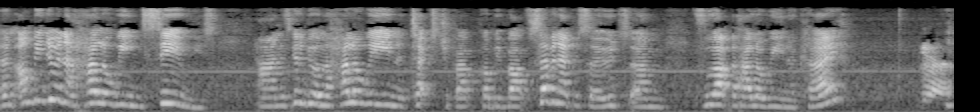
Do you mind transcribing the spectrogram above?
Um, I'll be doing a Halloween series, and it's going to be on the Halloween texture pack. I'll be about seven episodes um, throughout the Halloween. Okay? Yeah.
